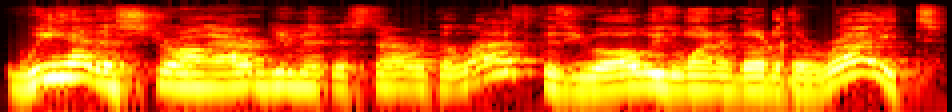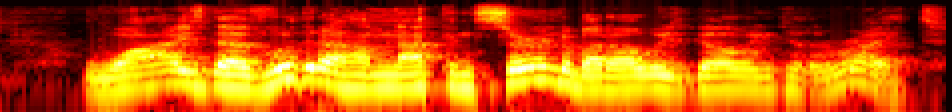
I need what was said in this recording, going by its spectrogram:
we had a strong argument to start with the left because you always want to go to the right. Why is the Avudraham not concerned about always going to the right?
